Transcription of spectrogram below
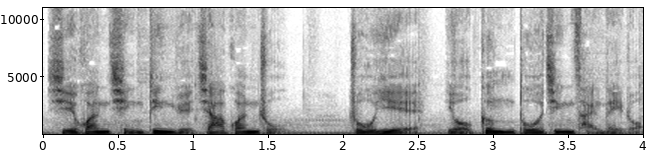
喜欢请订阅加关注。主页有更多精彩内容。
